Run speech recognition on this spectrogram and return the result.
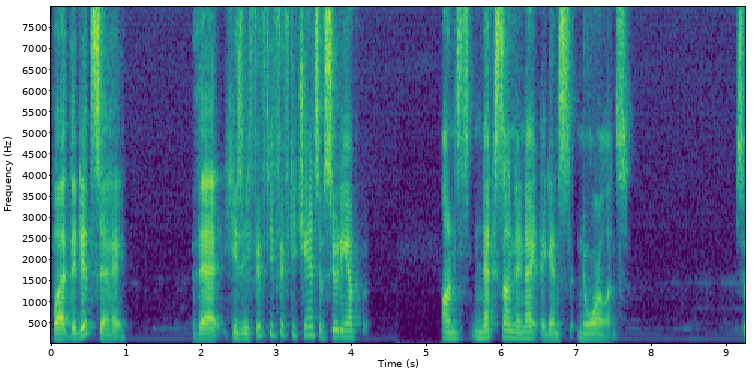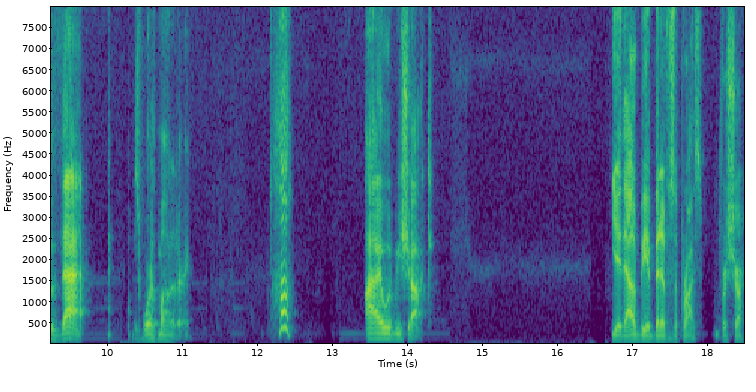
But they did say that he's a 50-50 chance of suiting up on next Sunday night against New Orleans. So that is worth monitoring. Huh. I would be shocked. Yeah, that would be a bit of a surprise for sure.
